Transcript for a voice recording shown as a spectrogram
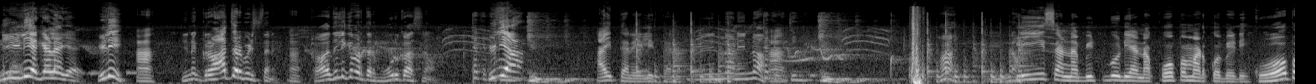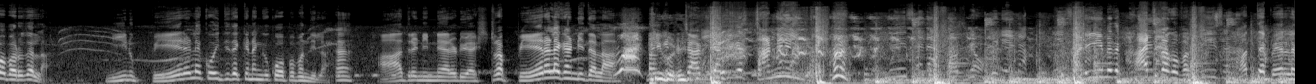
ನೀ ಇಳಿಯ ಕೆಳಗೆ ಇಳಿ. ಹಾ. ನಿನ್ನ ಗ್ರಾಚರ್ ಬಿಡಿಸ್ತಾನೆ. ಕದಲಿಕ್ಕೆ ಬರ್ತಾರೆ ಮೂರು ನಾವು ಇಳಿಯ. ಆಯ್ತಾನೆ ಇಳಿತಾನೆ. ನಿನ್ನ ನಿನ್ನ. ಪ್ಲೀಸ್ ಅಣ್ಣ ಬಿಟ್ಬಿಡಿ ಅಣ್ಣ ಕೋಪ ಮಾಡ್ಕೋಬೇಡಿ. ಕೋಪ ಬರುದಲ್ಲ. ನೀನು ಪೇರಳೆ ಕೊಯ್ದಿದ್ದಕ್ಕೆ ನಂಗೆ ಕೋಪ ಬಂದಿಲ್ಲ. ಆದ್ರೆ ನಿನ್ನೆರಡು ಎಕ್ಸ್ಟ್ರಾ ಪೇರಳೆ ಕಂಡಿದ್ದಲ್ಲ. ತಗೋ ಬಾ. ಮತ್ತೆ ಪೇರಳೆ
